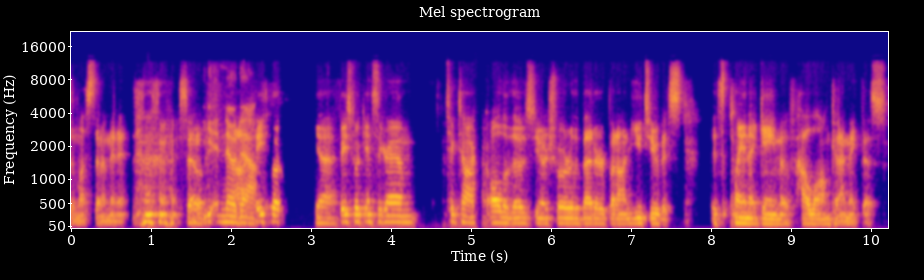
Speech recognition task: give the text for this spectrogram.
in less than a minute. so yeah, no uh, doubt. Facebook, yeah, Facebook, Instagram, TikTok, all of those, you know, shorter the better. But on YouTube, it's it's playing that game of how long can I make this?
